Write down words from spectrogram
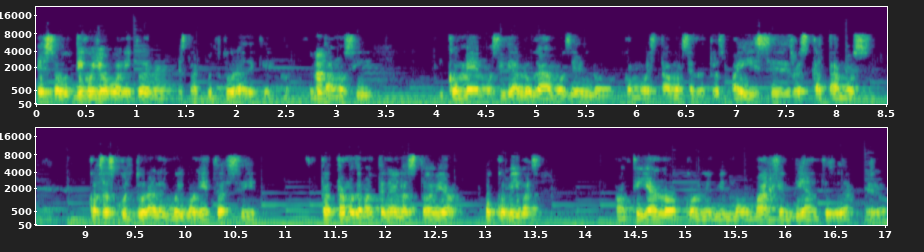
eso, digo yo, bonito de nuestra cultura, de que nos juntamos y, comemos y dialogamos de lo, cómo estamos en otros países, rescatamos cosas culturales muy bonitas y tratamos de mantenerlas todavía poco vivas, aunque ya no con el mismo margen de antes, ¿verdad? Pero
